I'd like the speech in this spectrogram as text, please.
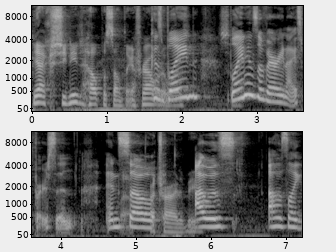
Yeah, because she needed help with something. I forgot. Because what it was. Blaine, Blaine is a very nice person, and so I try to be. I was, I was like,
